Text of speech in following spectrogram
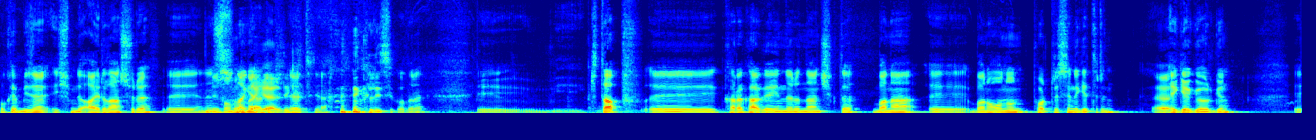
Okey bize şimdi ayrılan süre e, sonuna, sonuna geldik. geldik. Evet ya klasik olarak. E, kitap e, Kara Karga yayınlarından çıktı. Bana e, bana onun portresini getirin. Evet. Ege Görgün. E,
